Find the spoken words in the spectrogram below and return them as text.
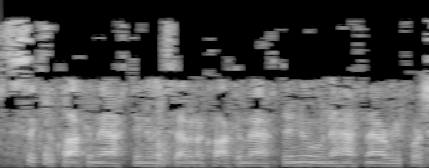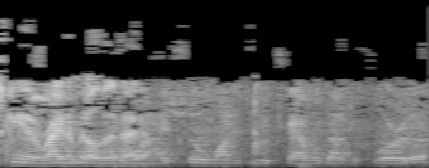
six o'clock in the afternoon, seven o'clock in the afternoon, a half an hour before Shkia, right in the middle of the day. I still wanted to go travel down to Florida.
